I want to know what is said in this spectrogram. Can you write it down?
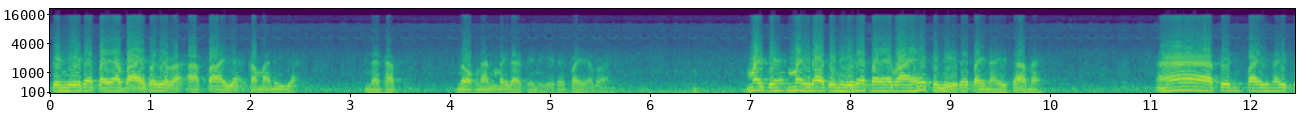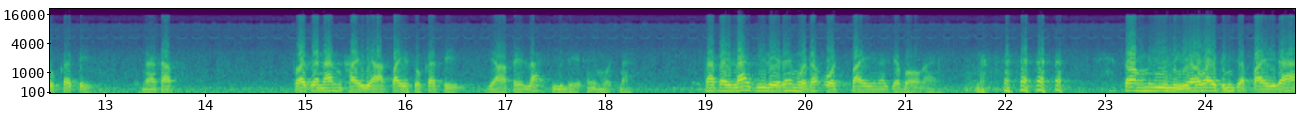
เป็นเหตุให้ไปอาบายเขาเรียกว่าอาปายะกรรมนิยะนะครับ นอกนั้นไม่ได้เป็นเหตุให้ไปอาบาย ไม่เป็นไม่ได้เป็นเหตุให้ไปอาบายให้เป็นเหตุให้ไปไหนทราบไหม อ่าเป็นไปในสุคตินะครับ เพราะฉะนั้นใครอยากไปสุคติ อย่าไปละกิเลสให้หมดนะถ้าไปละกิเลสให้หมดแล้วอดไปนะจะบอกให้ต้องมีเหลือไว้ถึงจะไปได้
